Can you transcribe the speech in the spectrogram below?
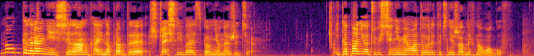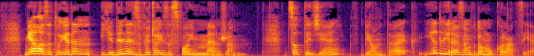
no generalnie sielanka i naprawdę szczęśliwe, spełnione życie. I ta pani oczywiście nie miała teoretycznie żadnych nałogów. Miała za to jeden, jedyny zwyczaj ze swoim mężem. Co tydzień, w piątek, jedli razem w domu kolację.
